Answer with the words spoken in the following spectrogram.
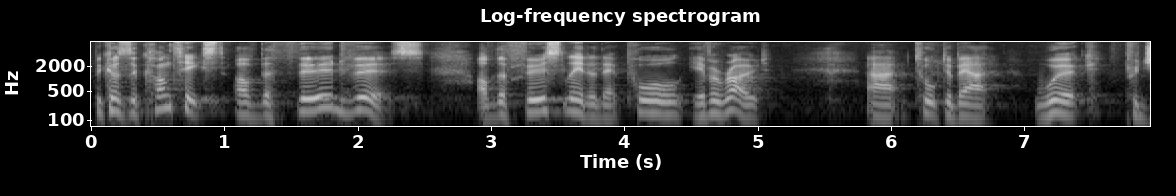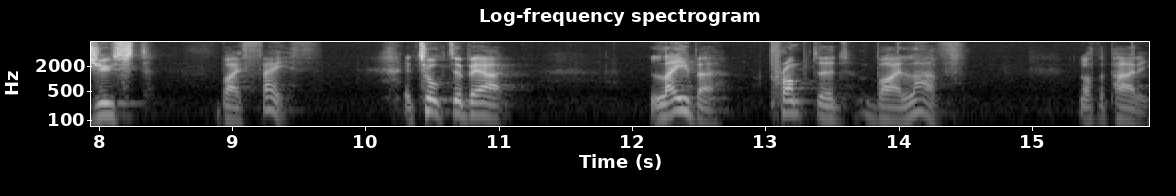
Because the context of the third verse of the first letter that Paul ever wrote uh, talked about work produced by faith. It talked about labor prompted by love, not the party,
